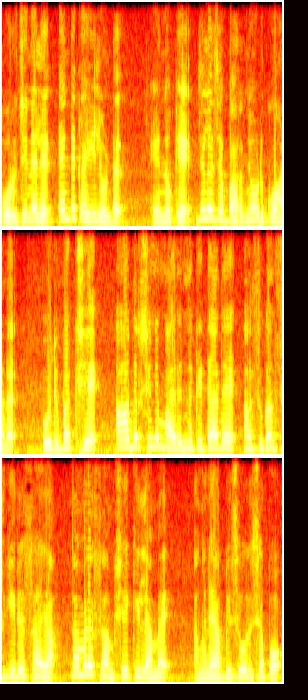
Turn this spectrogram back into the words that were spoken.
ഒറിജിനൽ എന്റെ കയ്യിലുണ്ട്. എന്നൊക്കെ ജലജ പറഞ്ഞു കൊടുക്കുവാണ്. ഒരുപക്ഷെ ആദർശിന്റെ മരുന്ന് കിട്ടാതെ അസുഖം സീരിയസ് ആയ നമ്മളെ സംശയിക്കില്ലാമേ അങ്ങനെ അഭി ചോദിച്ചപ്പോ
